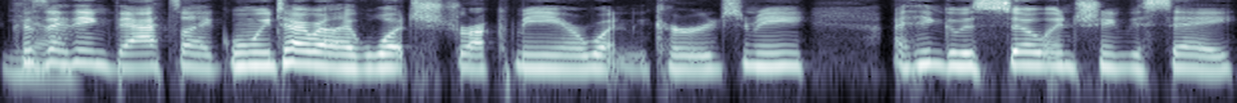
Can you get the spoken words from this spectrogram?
because Yeah. I think that's like when we talk about like what struck me or what encouraged me. I think it was so interesting to say.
